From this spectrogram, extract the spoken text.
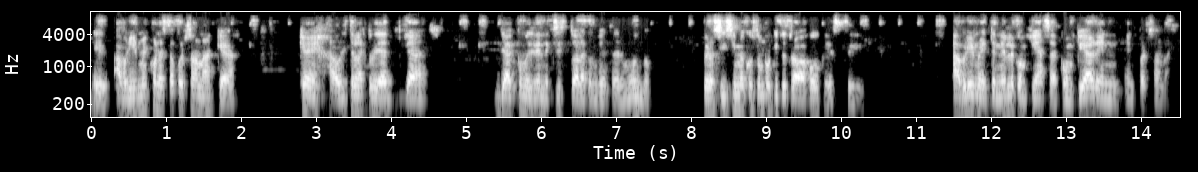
eh, abrirme con esta persona que, que ahorita en la actualidad ya, ya como dirían, existe toda la confianza del mundo. Pero sí, sí me costó un poquito de trabajo este, abrirme, tenerle confianza, confiar en, en personas.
